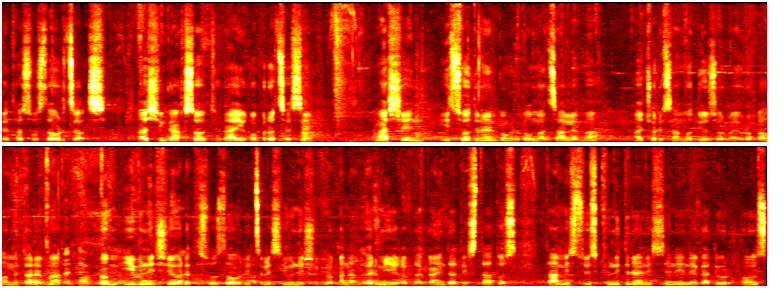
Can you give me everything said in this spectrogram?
2022 წელს. მაშინ გახსოვთ რა იყო პროცესი? მაშინ იცოდნენ კონკრეტულმა ძალებმა, მათ შორის ამ მოდიოზორმა ევროპარლამენტარებმა, რომ ივნისში 2022 წლის ივნისში ქვეყანა ვერ მიიღებდა კანდიდატის სტატუსს და ამისთვის ქმნიდნენ ისინი ნეგატიურ ფონს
